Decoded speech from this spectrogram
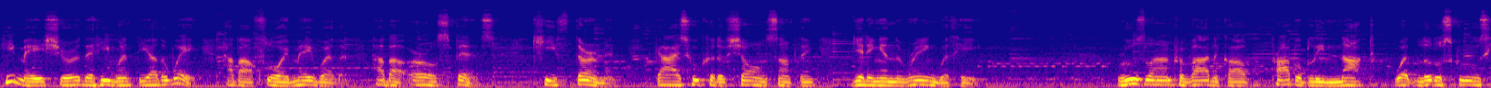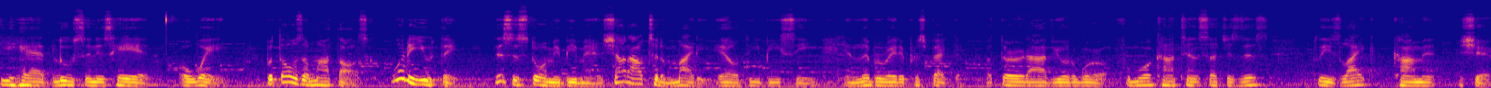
he made sure that he went the other way. How about Floyd Mayweather? How about Errol Spence? Keith Thurman? Guys who could have shown something getting in the ring with he. Ruslan Provodnikov probably knocked what little screws he had loose in his head away. But those are my thoughts. What do you think? This is Stormy B Man. Shout out to the mighty LDBC and Liberated Perspective, a third eye view of the world. For more content such as this, Please like, comment, and share.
